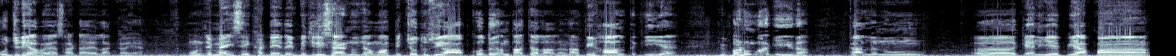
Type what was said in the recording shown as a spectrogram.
ਉਜੜਿਆ ਹੋਇਆ ਸਾਡਾ ਇਲਾਕਾ ਹੈ। ਹੁਣ ਜੇ ਮੈਂ ਇਸੇ ਖੱਡੇ ਦੇ ਬਿਜਲੀ ਸਾਈਡ ਨੂੰ ਜਾਵਾਂ, ਪਿੱਛੋਂ ਤੁਸੀਂ ਆਪ ਖੁਦ ਅੰਦਾਜ਼ਾ ਲਾ ਲੈਣਾ ਵੀ ਹਾਲਤ ਕੀ ਹੈ, ਵੀ ਬਣੂਗਾ ਕੀ ਇਹਦਾ? ਕੱਲ ਨੂੰ ਕਹਿ ਲਈਏ ਵੀ ਆਪਾਂ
